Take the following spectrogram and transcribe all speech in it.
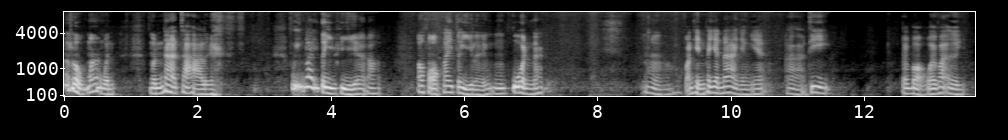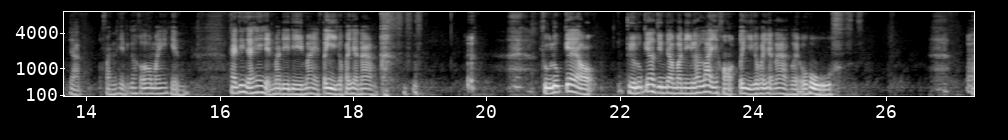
ตลกมากเหมือนเหมือนนาจาเลย วิ่งไล่ตีผีอะเอาเอาหอกไล่ตีเลยกวนนะฝันเห็นพญานาคอย่างเงี้ย อ่าที่ไปบอกไว้ว่า เอออยากฝันเห็นก็เขาก็ไม่เห็น แทนที่จะให้เห็นมาดีๆ ไม่ตีกับพญานาค ถือลูกแก้ว ถือลูกแก้วจินดามณีแล้วไล่เหาะตีกับพญานาคเลยโอ้โหอ่า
